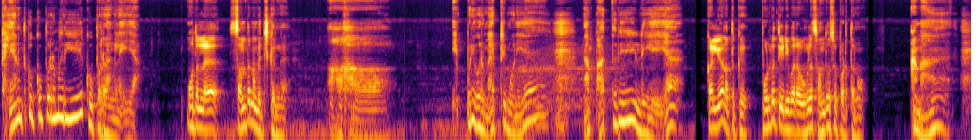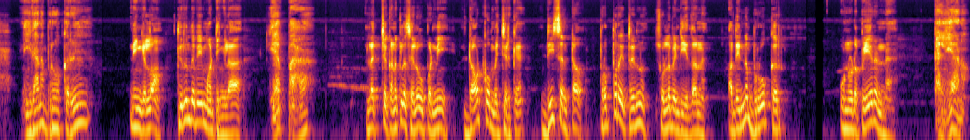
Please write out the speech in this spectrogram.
கல்யாணத்துக்கு கூப்பிட்ற மாதிரியே கூப்பிட்றாங்களே ஐயா. முதல்ல சந்தனம் வச்சுக்கோங்க. ஆஹா. இப்படி ஒரு மேட்ரிமோனியை நான் பார்த்ததே இல்லையே ஐயா. கல்யாணத்துக்கு பொண்ணு தேடி வரவங்கள சந்தோஷப்படுத்தணும். ஆமாம் நீ தானே புரோக்கரு நீங்கள்லாம் திருந்தவே மாட்டிங்களா? ஏப்பா லட்சக்கணக்கில் செலவு பண்ணி டாட் காம் வச்சுருக்கேன். டீசெண்டாக ப்ரொப்பரேட்டர்னு சொல்ல வேண்டியது தானே அது என்ன புரோக்கர் உன்னோட பேர் என்ன? கல்யாணம்.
